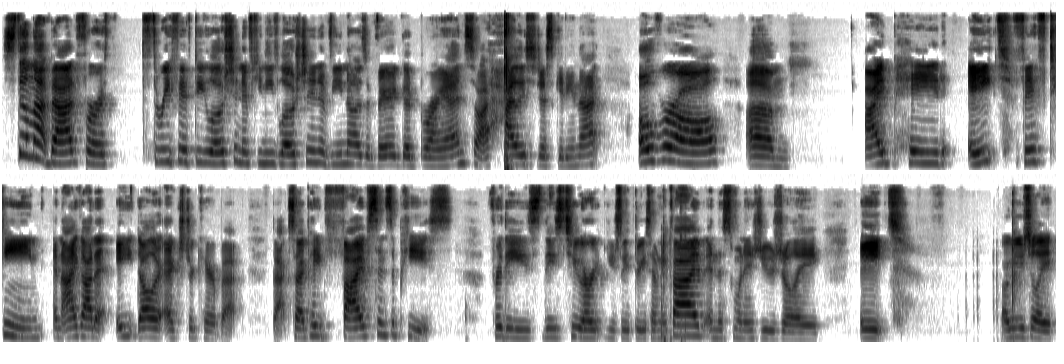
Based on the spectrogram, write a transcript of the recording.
Still not bad for 350 lotion. If you need lotion, Aveeno is a very good brand, so I highly suggest getting that. Overall, um, I paid 8.15 and I got an $8 extra care back. back. So I paid 5 cents a piece for these. These two are usually 3.75 and this one is usually eight or usually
